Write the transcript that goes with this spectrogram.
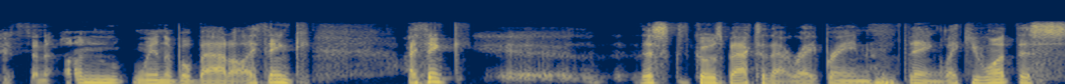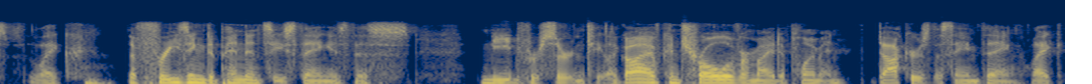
it's an unwinnable battle. I think i think this goes back to that right brain thing like you want this like the freezing dependencies thing is this need for certainty like oh i have control over my deployment docker's the same thing like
